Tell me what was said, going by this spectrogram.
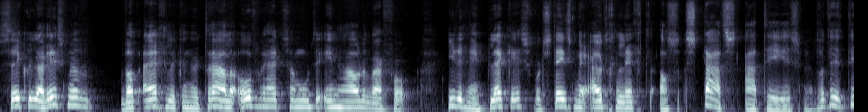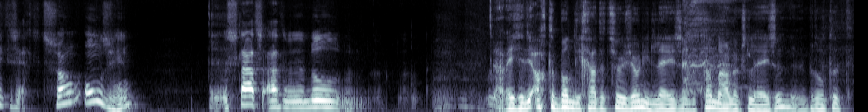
Secularisme, wat eigenlijk een neutrale overheid zou moeten inhouden, waarvoor iedereen plek is, wordt steeds meer uitgelegd als staatsatheïsme. Wat is, dit is echt zo'n onzin. Eh, Staatsatheïsme, ik bedoel, Ja, weet je, die achterban die gaat het sowieso niet lezen. Die kan nauwelijks lezen. Ik bedoel, het,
